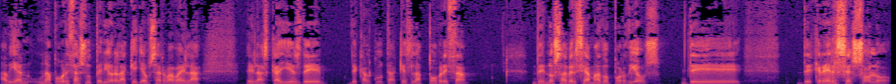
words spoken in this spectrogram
había una pobreza superior a la que ella observaba en la, en las calles de, de Calcuta, que es la pobreza de no saberse amado por Dios, de, de creerse solo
